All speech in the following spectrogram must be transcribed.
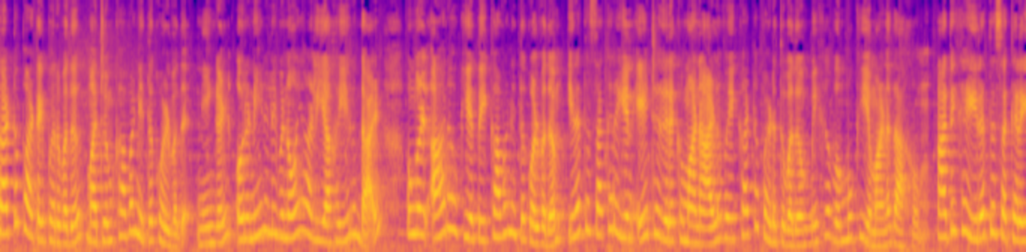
கட்டுப்பாட்டை பெறுவது மற்றும் கவனித்துக் கொள்வது. நீங்கள் ஒரு நீரிழிவு நோயாளியாக இருந்தால் உங்கள் ஆரோக்கியத்தை கவனித்துக் கொள்வதும் இரத்த சர்க்கரையின் ஏற்ற இறக்கமான அளவை கட்டுப்படுத்துவதும் மிகவும் முக்கியமானதாகும். அதிக இரத்த சர்க்கரை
